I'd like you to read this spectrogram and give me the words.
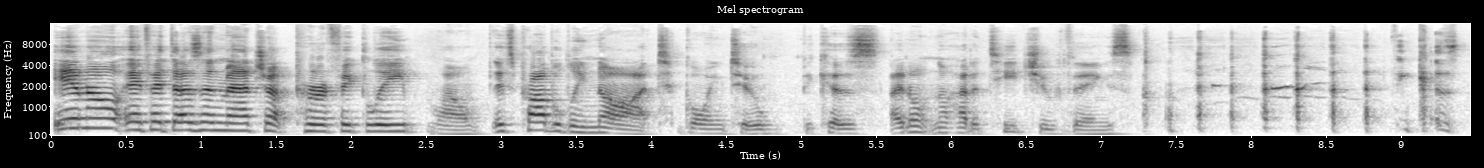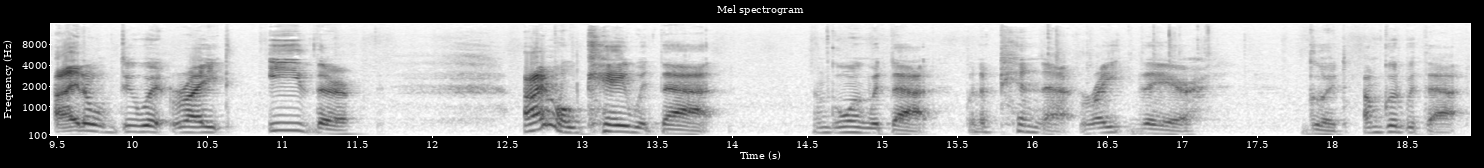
You know, if it doesn't match up perfectly, well, it's probably not going to because I don't know how to teach you things. because I don't do it right either. I'm okay with that. I'm going with that. I'm going to pin that right there. Good. I'm good with that.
